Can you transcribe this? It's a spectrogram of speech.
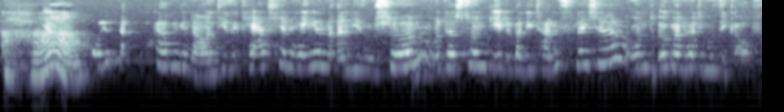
Aha. Ja, Aufgaben genau. Und diese Kärtchen hängen an diesem Schirm und der Schirm geht über die Tanzfläche und irgendwann hört die Musik auf.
